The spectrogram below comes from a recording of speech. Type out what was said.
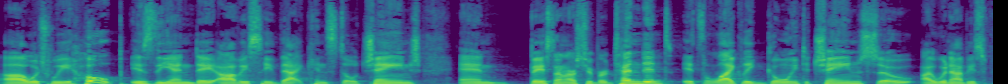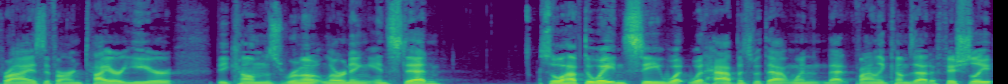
uh, which we hope is the end date. Obviously, that can still change. And based on our superintendent, it's likely going to change. So I would not be surprised if our entire year becomes remote learning instead. So we'll have to wait and see what, what happens with that when that finally comes out officially.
